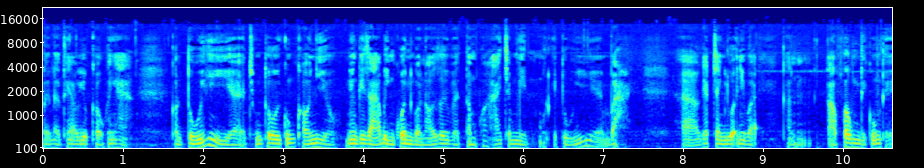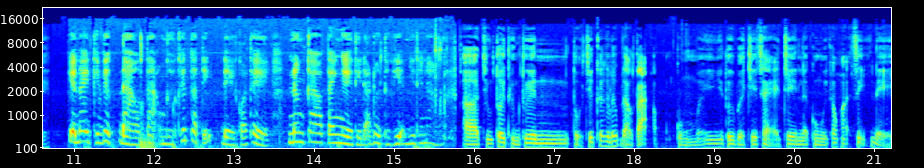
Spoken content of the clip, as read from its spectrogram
Đây là theo yêu cầu khách hàng. Còn túi thì à, chúng tôi cũng có nhiều. Nhưng cái giá bình quân của nó rơi vào tầm khoảng 200 nghìn một cái túi vải à, ghép tranh lụa như vậy. Còn áo phông thì cũng thế. Hiện nay cái việc đào tạo người khuyết tật ý, để có thể nâng cao tay nghề thì đã được thực hiện như thế nào? À, chúng tôi thường xuyên tổ chức các lớp đào tạo cùng với như tôi vừa chia sẻ trên là cùng với các họa sĩ để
